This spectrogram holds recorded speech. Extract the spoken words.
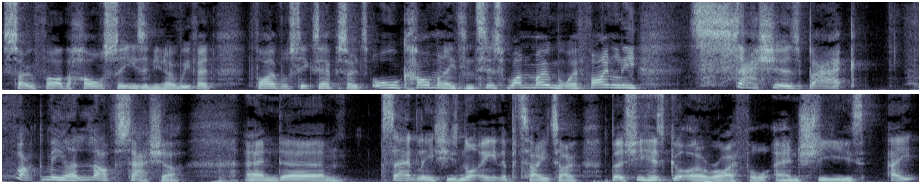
so far, the whole season. You know, we've had five or six episodes all culminating to this one moment where finally Sasha's back. Fuck me, I love Sasha. And um, sadly, she's not eating a potato, but she has got her rifle and she is a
